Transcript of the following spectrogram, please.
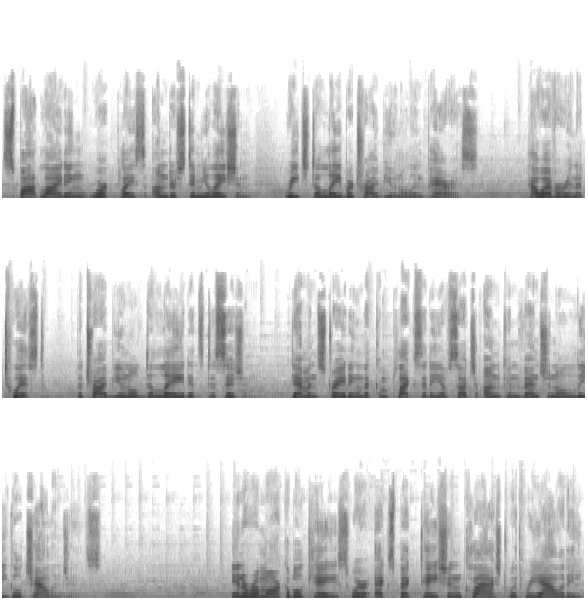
spotlighting workplace understimulation, reached a labor tribunal in Paris. However, in a twist, the tribunal delayed its decision, demonstrating the complexity of such unconventional legal challenges. In a remarkable case where expectation clashed with reality,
